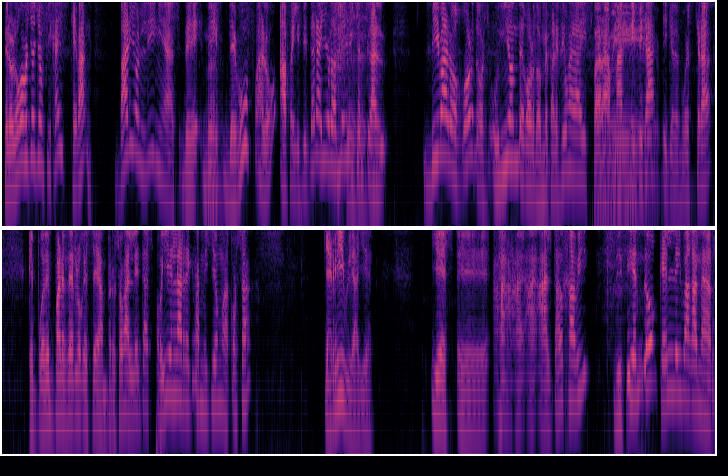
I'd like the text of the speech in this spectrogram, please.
Pero luego vosotros os fijáis que van varias líneas de, de, de Búfalo a felicitar a Jordan Davis en plan... ¡Viva los gordos! Unión de gordos. Me pareció una escena mí- magnífica y que demuestra que pueden parecer lo que sean, pero son atletas. Hoy en la retransmisión una cosa terrible ayer. Y es eh, a- a- al tal Javi diciendo que él le iba a ganar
